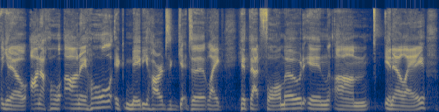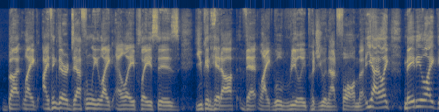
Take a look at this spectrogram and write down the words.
you know, on a whole, on a whole, it may be hard to get to like hit that fall mode in um in LA, but like I think there are definitely like LA places you can hit up that like will really put you in that fall mode. Yeah, like maybe like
